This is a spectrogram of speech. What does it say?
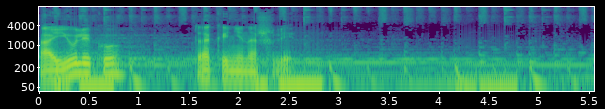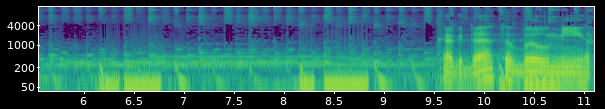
А Юлику так и не нашли. Когда-то был мир.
